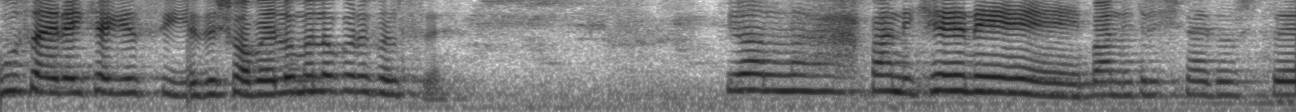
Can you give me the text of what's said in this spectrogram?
গুছাই রেখে গেছি, এই যে সব এলোমেলো করে ফেলছে। পানি খেয়ে নে, পানি তৃষ্ণায় ধরছে।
